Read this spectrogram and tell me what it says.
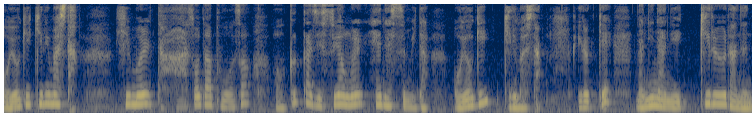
泳ぎ切りました 힘을 다 쏟아 부어서 어, 끝까지 수영을 해냈습니다. 泳ぎ切りました. 이렇게 나니나니 끼르라는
